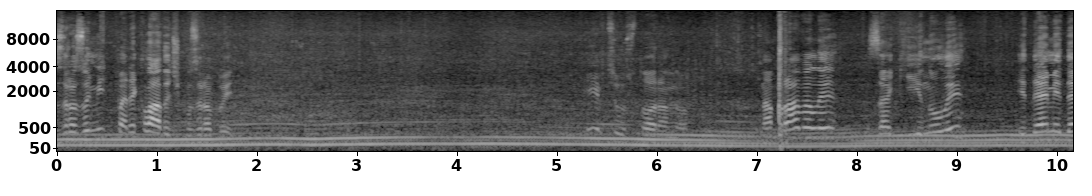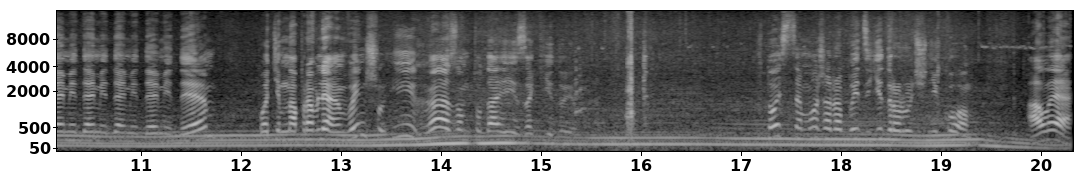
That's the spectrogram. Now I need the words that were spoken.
зрозуміти перекладочку зробити. І в цю сторону. Направили, закинули. Ідемо, ідемо, ідемо, ідемо, ідемо, ідемо. Потім направляємо в іншу і газом туди її закидуємо. Хтось це може робити з гідроручником. Але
